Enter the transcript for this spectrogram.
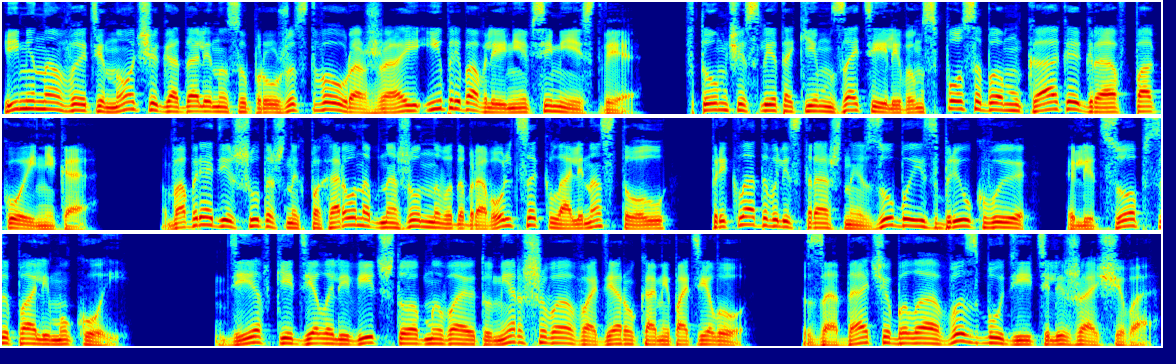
Именно в эти ночи гадали на супружество, урожай и прибавление в семействе, в том числе таким затейливым способом, как игра в покойника. В обряде шуточных похорон обнаженного добровольца клали на стол, прикладывали страшные зубы из брюквы, лицо обсыпали мукой. Девки делали вид, что обмывают умершего, водя руками по телу. Задача была возбудить лежащего.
